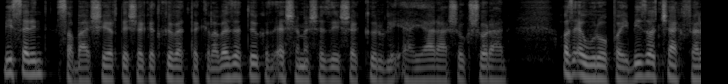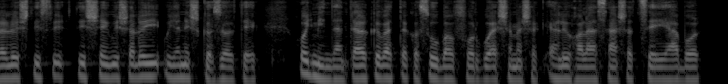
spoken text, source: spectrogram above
miszerint szabálysértéseket követtek el a vezetők az SMS-ezések körüli eljárások során. Az Európai Bizottság felelős tisztségviselői ugyanis közölték, hogy mindent elkövettek a szóban forgó SMS-ek előhalászása céljából,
